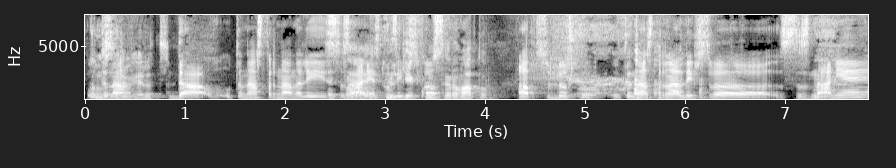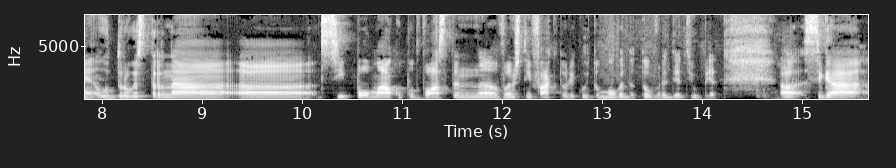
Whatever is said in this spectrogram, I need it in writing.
от една, да, от една страна нали, е, съзнанието е липсва. консерватор. Абсолютно. От една страна липсва съзнание, от друга страна а, си по-малко подвластен на външни фактори, които могат да те увредят и убият. А, сега,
